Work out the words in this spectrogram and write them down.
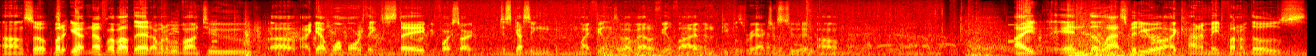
Um, so, but yeah, enough about that. I'm going to move on to, uh, I got one more thing to say before I start discussing my feelings about Battlefield 5 and people's reactions to it. Um, I, in the last video, I kind of made fun of those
